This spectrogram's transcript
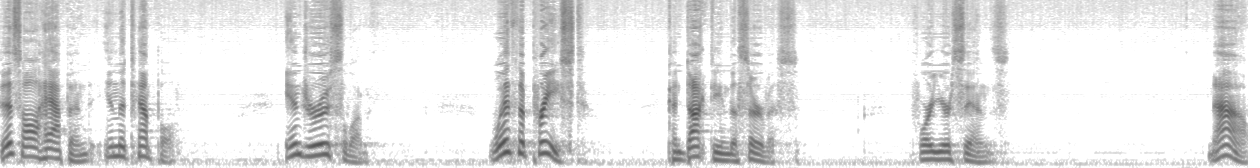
This all happened in the temple in Jerusalem with a priest conducting the service for your sins. Now,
